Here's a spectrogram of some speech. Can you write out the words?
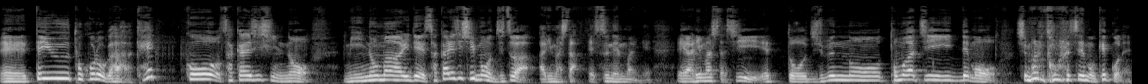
えー、っていうところが結構、堺地震の身の回りで、堺地震も実はありました。え、数年前にね。え、ありましたし、えっと、自分の友達でも、島の友達でも結構ね、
